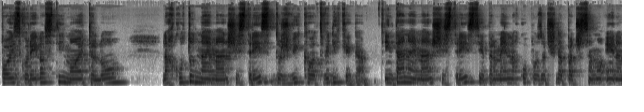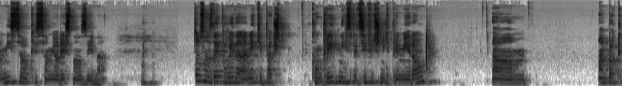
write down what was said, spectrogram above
po izgorelosti moje telo lahko tudi najmanjši stres doživi kot velikega. In ta najmanjši stres je pri meni lahko povzročila pač samo ena misel, ki sem jo resno vzela. Uh -huh. To sem zdaj povedala nekaj pač konkretnih, specifičnih primerov. Um, ampak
